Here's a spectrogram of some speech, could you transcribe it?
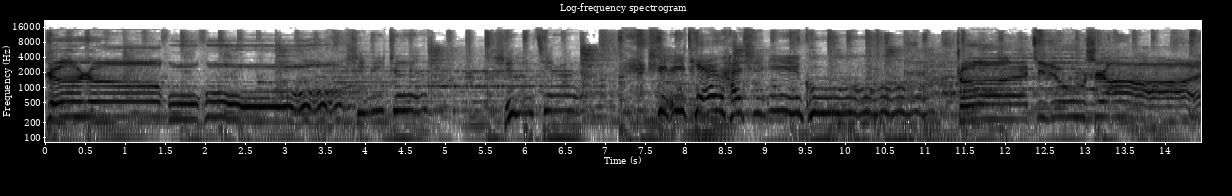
热热乎乎，是真是假，是甜还是苦？这就是爱，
